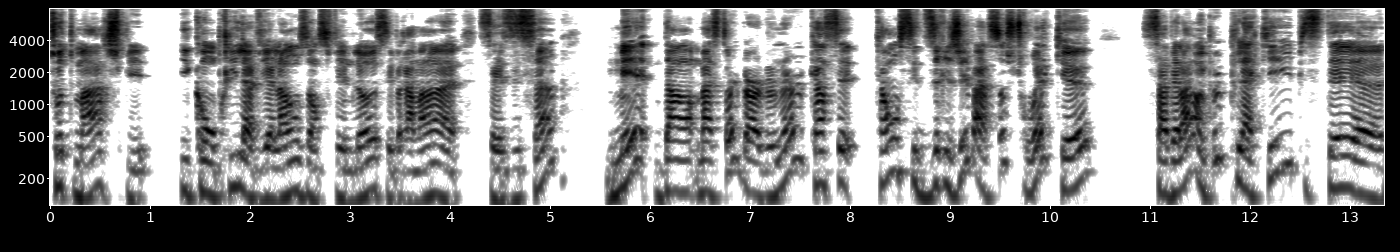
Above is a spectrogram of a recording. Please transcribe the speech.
tout marche puis y compris la violence dans ce film là c'est vraiment euh, saisissant. Mais dans Master Gardener quand c'est quand on s'est dirigé vers ça je trouvais que ça avait l'air un peu plaqué puis c'était euh,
